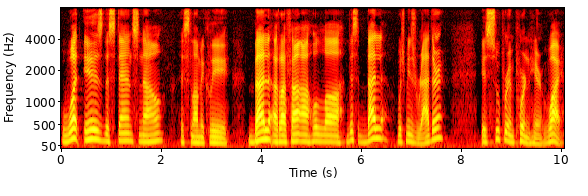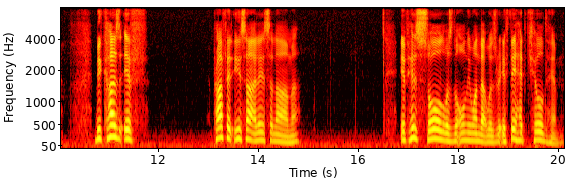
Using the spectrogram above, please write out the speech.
what is the stance now Islamically? Bal rafa'ahullah. This bal, which means rather, is super important here. Why? Because if Prophet Isa alayhi if his soul was the only one that was, if they had killed him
